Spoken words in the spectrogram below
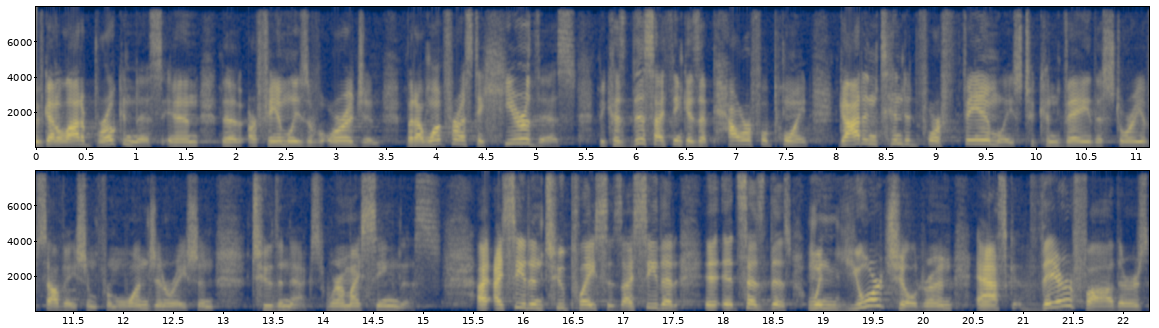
We've got a lot of brokenness in the, our families of origin. But I want for us to hear this because this, I think, is a powerful point. God intended for families to convey the story of salvation from one generation to the next. Where am I seeing this? I, I see it in two places. I see that it, it says this When your children ask their fathers,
